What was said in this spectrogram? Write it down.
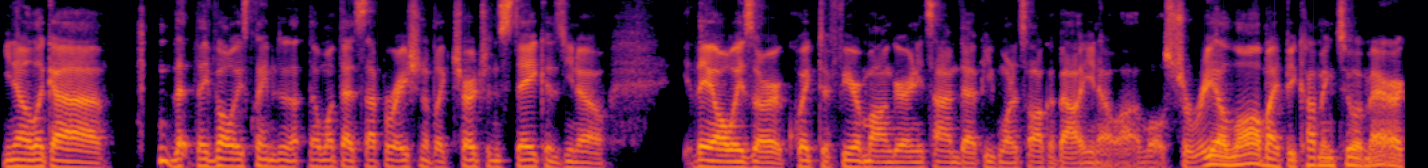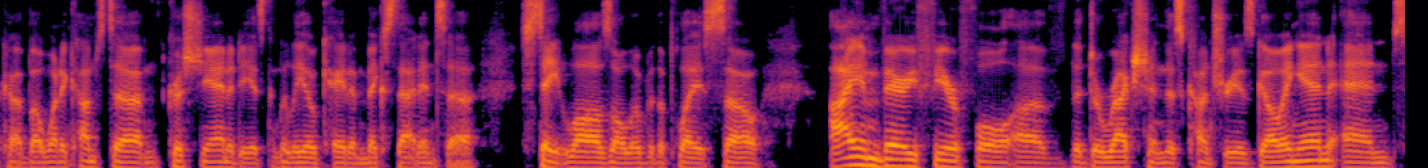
You know, like uh that they've always claimed that they want that separation of like church and state because you know they always are quick to fearmonger anytime that people want to talk about, you know, uh, well, Sharia law might be coming to America. But when it comes to um, Christianity, it's completely okay to mix that into state laws all over the place. So I am very fearful of the direction this country is going in and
